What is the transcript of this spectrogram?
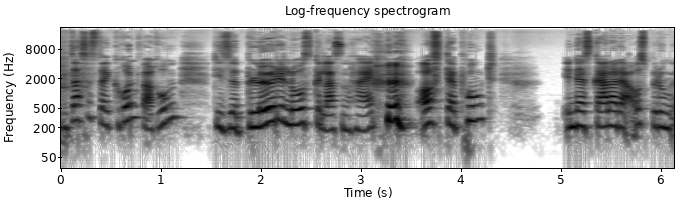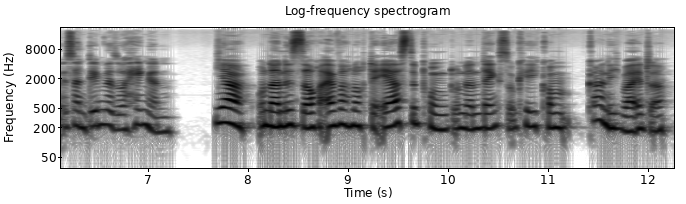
Und das ist der Grund, warum diese blöde Losgelassenheit oft der Punkt in der Skala der Ausbildung ist, an dem wir so hängen. Ja, und dann ist es auch einfach noch der erste Punkt und dann denkst du, okay, ich komme gar nicht weiter.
